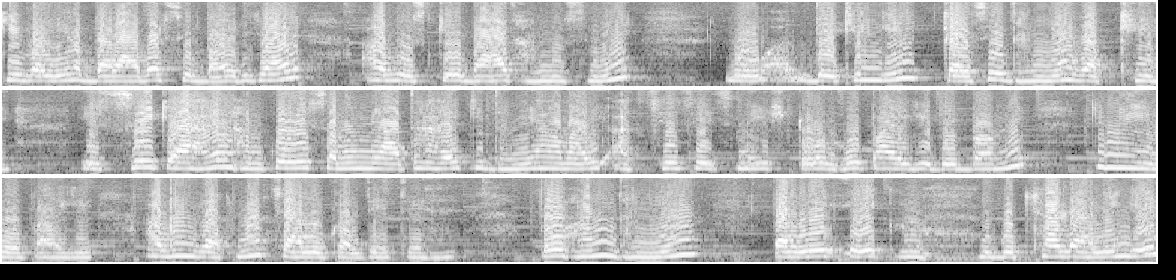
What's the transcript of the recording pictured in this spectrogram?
कि बढ़िया बराबर से बैठ जाए। अब उसके बाद हम उसमें देखेंगे कैसे धनिया रखें। इससे क्या है? हमको ये समझ में आता है कि धनिया हमारी अच्छे से इसमें स्टोर हो पाएगी डिब्बा में कि नहीं हो पाएगी। अब हम रखना चालू कर देते हैं। तो हम धनिया पहले एक गुच्छा डालेंगे,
